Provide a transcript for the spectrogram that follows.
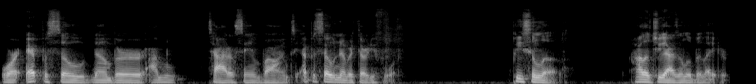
or episode number. I'm tired of saying volumes. Episode number 34. Peace and love. I'll let you guys a little bit later.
